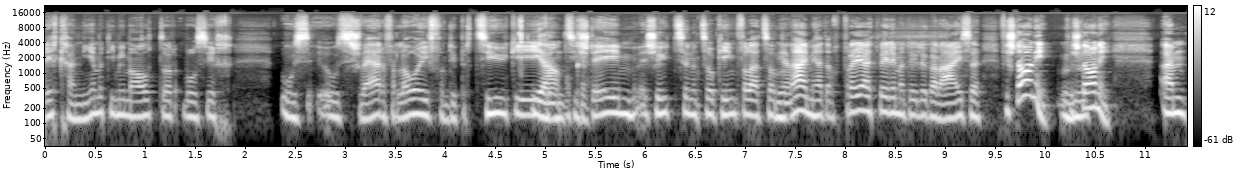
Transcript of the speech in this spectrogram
ich kenne niemanden in meinem Alter, der sich aus, aus schweren Verläufen und Überzeugung ja, und okay. System schützen und so geimpft hat, sondern ja. nein, wir hat einfach die Freiheit, wollen, wir wollen reisen. Verstehe ich, mhm. verstehe ich. Ähm,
